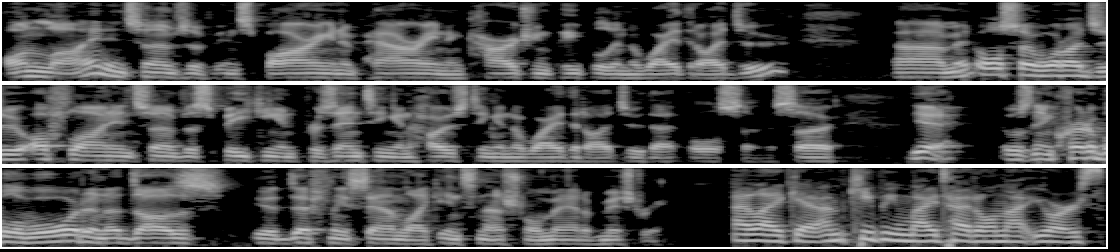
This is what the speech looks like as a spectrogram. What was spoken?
online in terms of inspiring and empowering and encouraging people in the way that I do. Um, and also what I do offline in terms of speaking and presenting and hosting in the way that I do that also. So, yeah, it was an incredible award, and it does it definitely sound like International Man of Mystery. I like it. I'm keeping my title, not yours.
